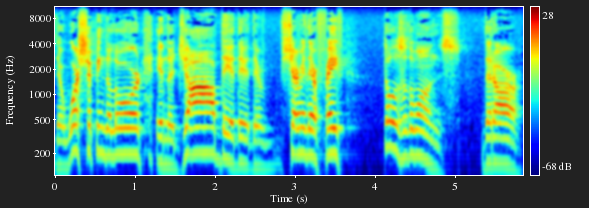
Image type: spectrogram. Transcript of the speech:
they're worshiping the Lord in the job, they're, they're, they're sharing their faith. Those are the ones that are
